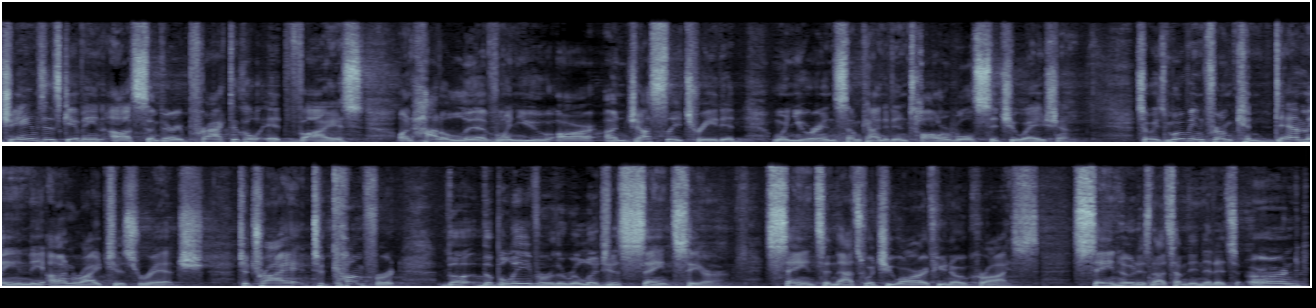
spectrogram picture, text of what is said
James is giving us some very practical advice on how to live when you are unjustly treated, when you are in some kind of intolerable situation. So he's moving from condemning the unrighteous rich to try to comfort the, the believer, the religious saints here. Saints, and that's what you are if you know Christ. Sainthood is not something that it's earned,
